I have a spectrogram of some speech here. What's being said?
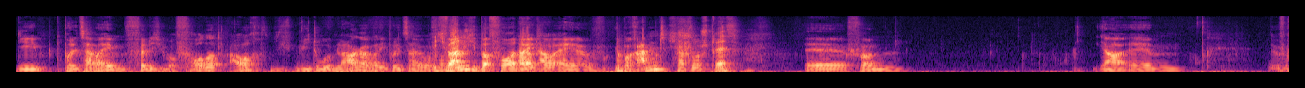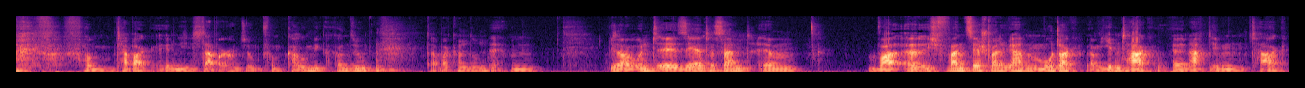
die, Polizei war eben völlig überfordert, auch wie, wie du im Lager, war die Polizei überfordert. Ich war nicht überfordert. Nein, aber äh, überrannt Ich hatte nur Stress. äh, von ja, ähm, vom Tabak, äh, nee, nicht Tabakkonsum, vom Kaugummi-Konsum. Tabakkonsum. Ähm, genau, und äh, sehr interessant ähm, war, äh, ich fand es sehr spannend, wir hatten Montag, wir haben jeden Tag, äh, nach dem Tag,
